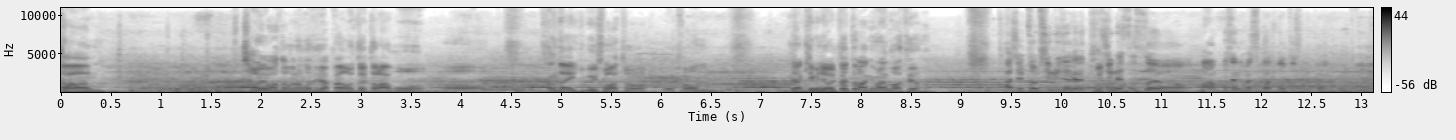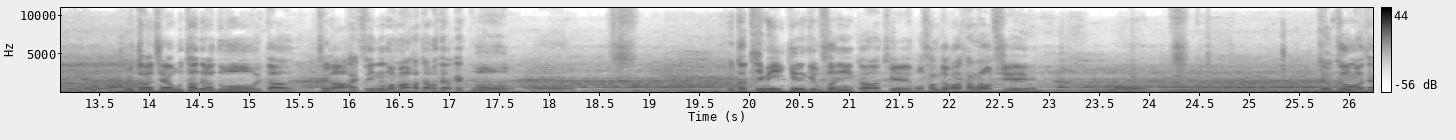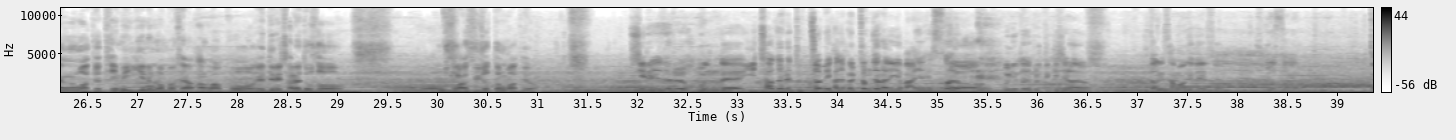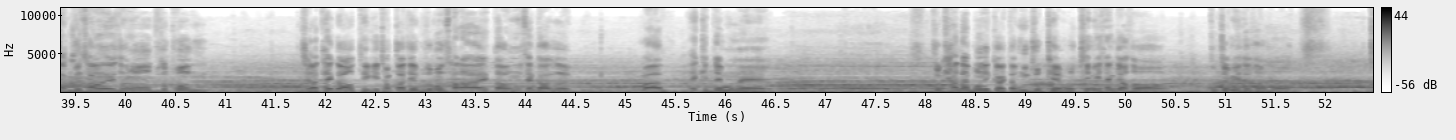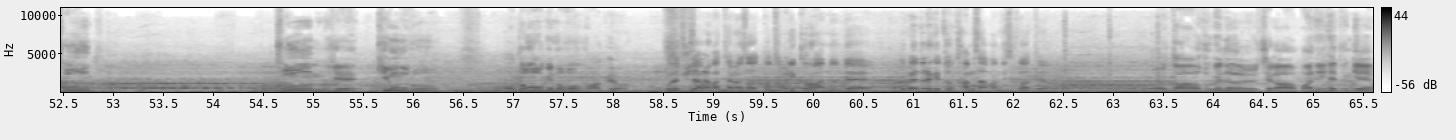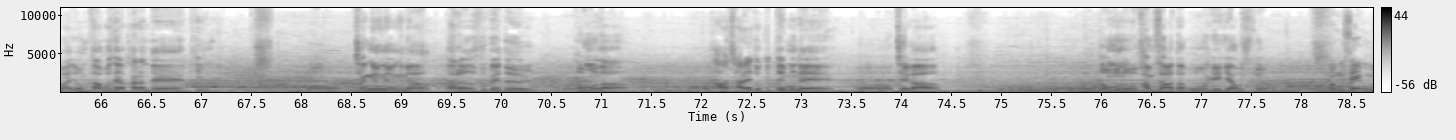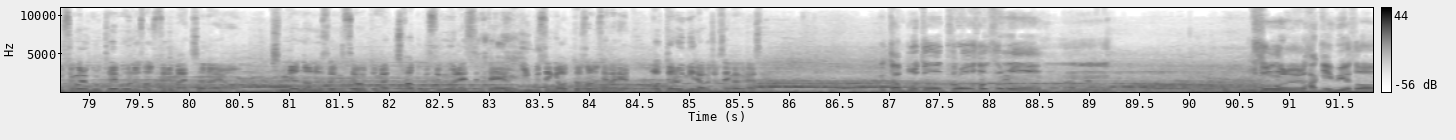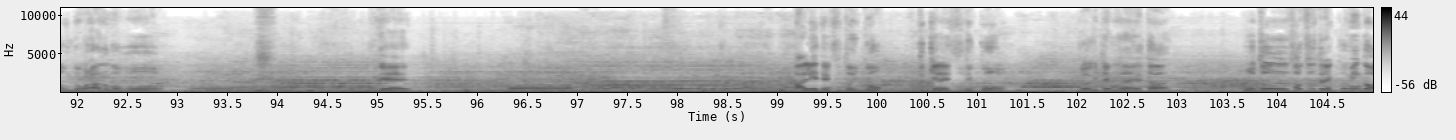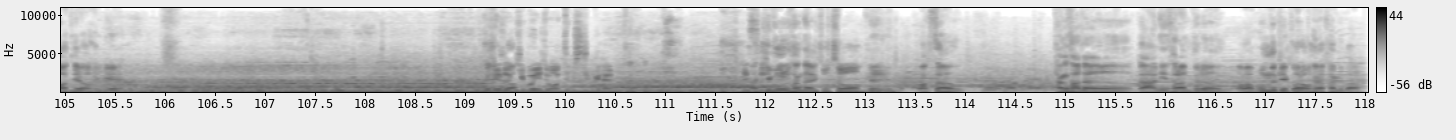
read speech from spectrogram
일단 처음에 와서 그런 건데 약간 얼떨떨하고 어, 상당히 기분이 좋았죠. 네, 처음 그냥 기분이 얼떨떨하기만 한 것 같아요. 사실 좀 시리즈 내 부진했었어요. 마음고생 좀 했을 것 같은데 어떻습니까? 일단 제가 못하더라도 일단 제가 할 수 있는 것만 하자고 생각했고 어, 일단 팀이 이기는 게 우선이니까 제 뭐 성적과 상관없이 어, 그냥 그것만 생각한 것 같아요. 팀이 이기는 것만 생각한 것 같고 애들이 잘해줘서 어, 우승할 수 있었던 것 같아요. 시리즈를 오는데 2차전에 득점이 가장 결정적이라는 얘기 많이 했어요. 본인도 그렇게 느끼시나요? 그 당시 상황에 대해서 중요성에. 일단 그 상황에서는 무조건 제가 태그아웃 되기 전까지 무조건 살아야겠다는 생각을만 했기 때문에 어, 그렇게 하다 보니까 일단 운 좋게 뭐 팀이 생겨서 득점이 돼서 뭐 좋은 좋은 이게 기운으로 어, 넘어오긴 넘어온 것 같아요. 올해 주장을 맡으면서 또 팀을 이끌어 왔는데 후배들에게 좀 감사한 마음도 있을 것 같아요. 어, 일단 후배들 제가 많이 해준 게 많이 없다고 생각하는데 팀, 뭐 창룡 형이나 다른 후배들 너무나 다 잘해줬기 때문에 어, 제가 너무너무 감사하다고 얘기하고 싶어요. 평생 우승을 못 해보는 선수들이 많잖아요. 10년 넘는 세- 세월 동안 첫 우승을 했을 때 이 우승이 어떤 선수 생활에 어떤 의미라고 좀 생각을 하세요? 일단 모든 프로 선수는 음, 우승을 하기 위해서 운동을 하는 거고 어, 그게 어, 빨리 될 수도 있고 늦게 될 수도 있고 그렇기 때문에 일단 모든 선수들의 꿈인 것 같아요 이게 그래서? 기분이 좀 어떠실까요? 아, 기분은 상당히 좋죠. 근데 막상 당사자가 아닌 사람들은 아마 못 느낄 거라고 생각합니다.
